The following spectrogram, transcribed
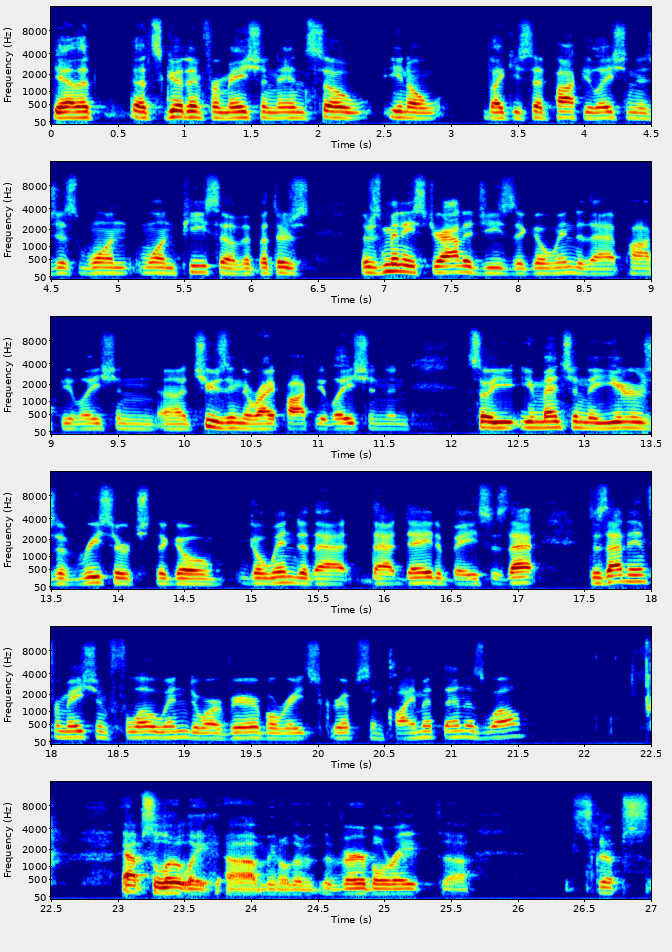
Yeah, that that's good information. And so, you know, like you said, population is just one one piece of it, but there's there's many strategies that go into that population, uh, choosing the right population. And so you, you mentioned the years of research that go go into that that database. Is that does that information flow into our variable rate scripts and climate then as well? Absolutely. Um, you know, the, the variable rate uh, scripts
